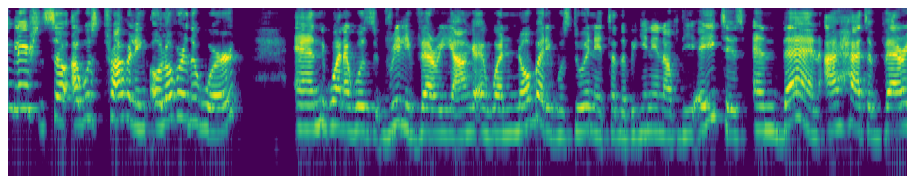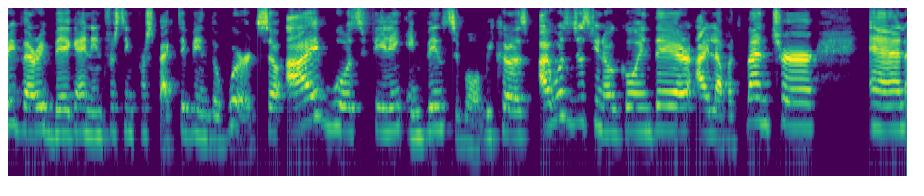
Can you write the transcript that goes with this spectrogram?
English. So I was traveling all over the world and when I was really very young and when nobody was doing it at the beginning of the 80s. And then I had a very, very big and interesting perspective in the world. So I was feeling invincible because I was just, you know, going there. I love adventure and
